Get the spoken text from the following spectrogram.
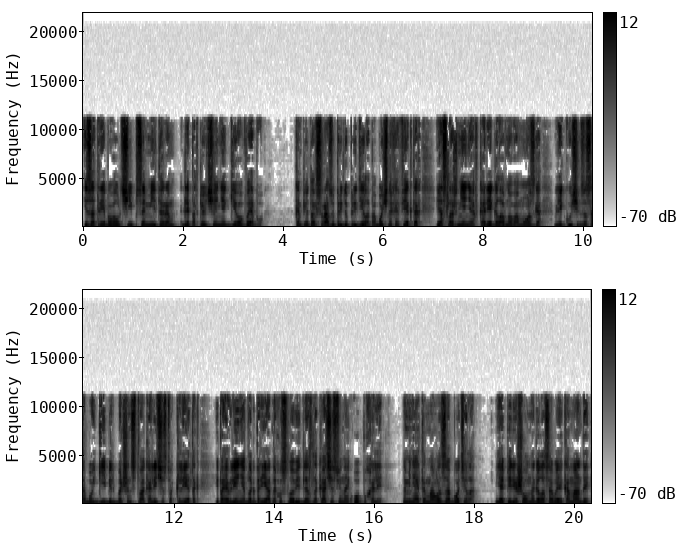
и затребовал чип с эмиттером для подключения к геовебу – Компьютер сразу предупредил о побочных эффектах и осложнениях в коре головного мозга, влекущих за собой гибель большинства количества клеток и появление благоприятных условий для злокачественной опухоли. Но меня это мало заботило. Я перешел на голосовые команды,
